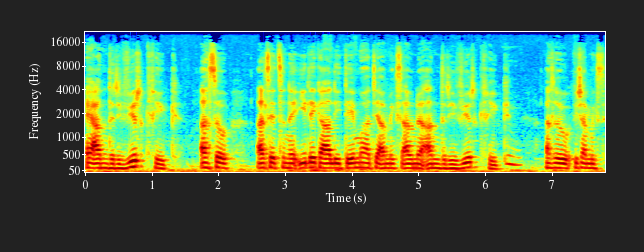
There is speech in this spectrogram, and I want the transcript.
eine andere Wirkung. Also, als jetzt so eine illegale Demo hat ja amigs auch eine andere Wirkung. Mhm. Also ist amigs,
